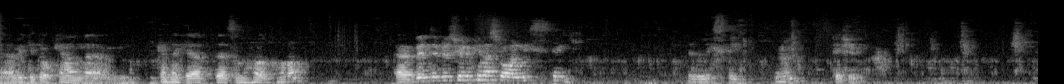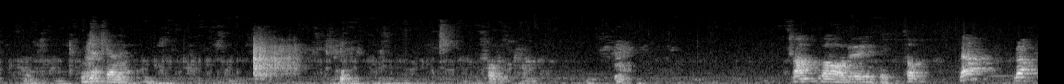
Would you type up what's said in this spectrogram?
Eh, vilket då kan, eh, du kan tänka dig att det som högg honom. Eh, vet du, du skulle kunna slå en listig. Listig. Mm. Till 20. Mm, kan ni. Ja, vad har du i ditt 12? Ja, bra.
